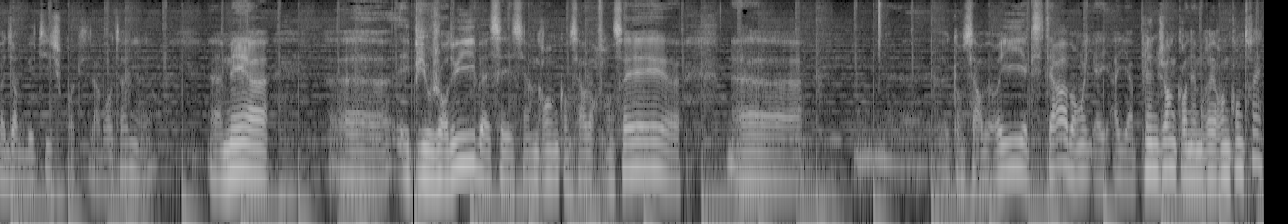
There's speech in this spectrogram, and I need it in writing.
Pas dire de bêtises, je crois que c'est la Bretagne. Euh, mais et puis aujourd'hui, bah, c'est un grand conserveur français, conserverie, etc. Bon, il y, a plein de gens qu'on aimerait rencontrer.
